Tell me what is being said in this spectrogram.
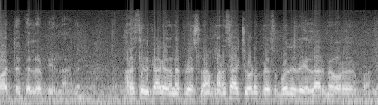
வாழ்த்துக்கள் அப்படின்னாங்க. அரசியலுக்காக எதனா பேசலாம் மனசாட்சியோடு பேசும்போது இது எல்லாருமே வரவேற்பாங்க.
